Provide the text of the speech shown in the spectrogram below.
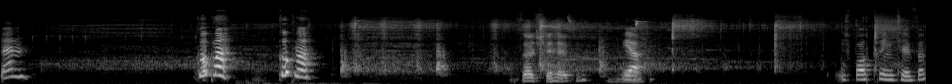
Renn. Guck mal. Guck mal. Soll ich dir helfen? Ja. Ich brauche dringend Hilfe.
